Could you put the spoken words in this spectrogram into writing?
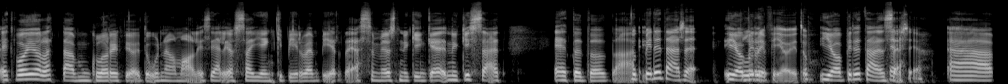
et voi olla, että tämä mun glorifioitu unelma oli siellä jossain jenkkipilven piirtäjässä myös nykin, nykissä, että että tota, Mutta pidetään se joo, glorifioitu joo, pidetään se. versio. Ää,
